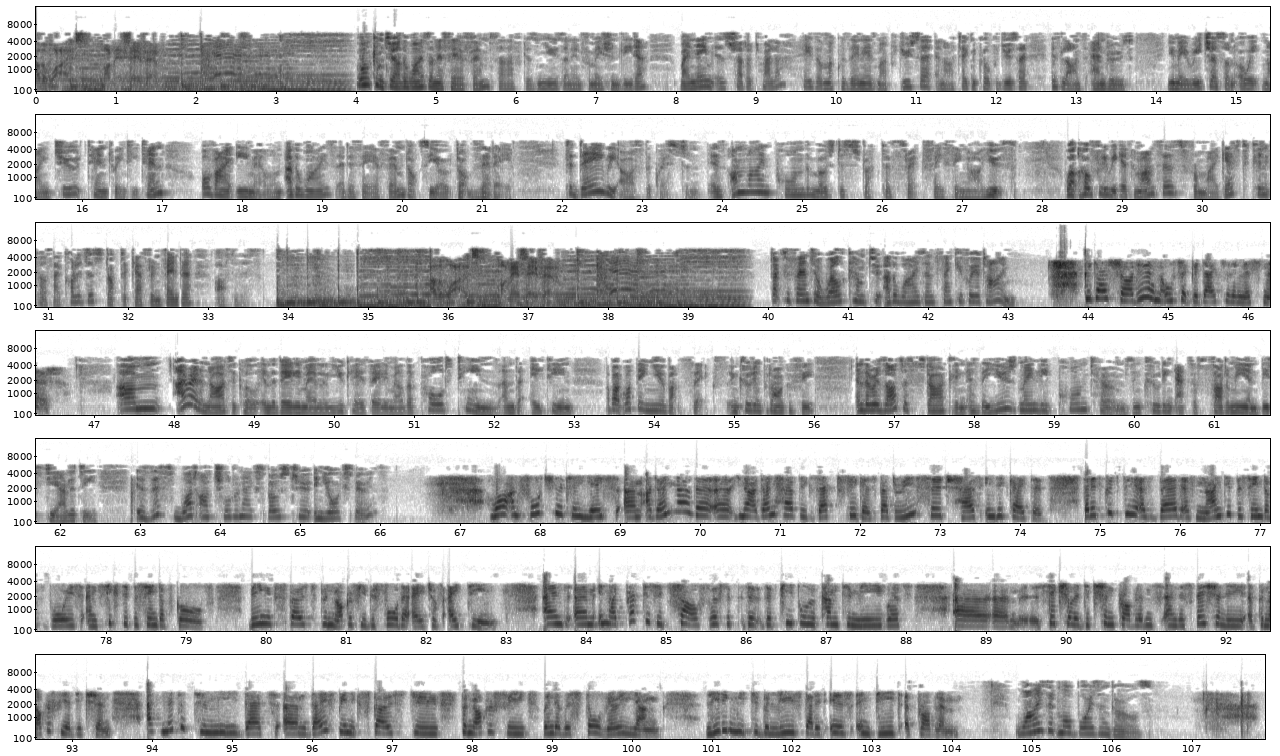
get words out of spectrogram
Otherwise on SAFM. Welcome to Otherwise on SAFM, South Africa's news and information leader. My name is Shato Twala. Hazel Makwazeni is my producer, and our technical producer is Lance Andrews. You may reach us on 0892 102010 or via email on otherwise at safm.co.za. Today we ask the question, is online porn the most destructive threat facing our youth? Well, hopefully we get some answers from my guest, clinical psychologist Dr. Cathrin Venter, after this. Otherwise on SAFM. Dr. Venter, welcome to Otherwise and thank you for your time. Good day, Shadu, and also good day to the listeners. Um, I read an article in the Daily Mail, the UK's Daily Mail, that polled teens under 18 about what they knew about sex, including pornography, and the results were startling as they used mainly porn terms, including acts of sodomy and bestiality. Is this what our children are exposed to in your experience? Well, unfortunately, yes. Um, I don't know the, uh, you know, I don't have the exact figures, but research has indicated that it could be as bad as 90% of boys and 60% of girls being exposed to pornography before the age of 18. And um, in my practice itself, with the, the, the people who come to me with uh, um, sexual addiction problems and especially a pornography addiction, admitted to me that um, they've been exposed to pornography when they were still very young, leading me to believe that it is indeed a problem. Why is it more boys and girls?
